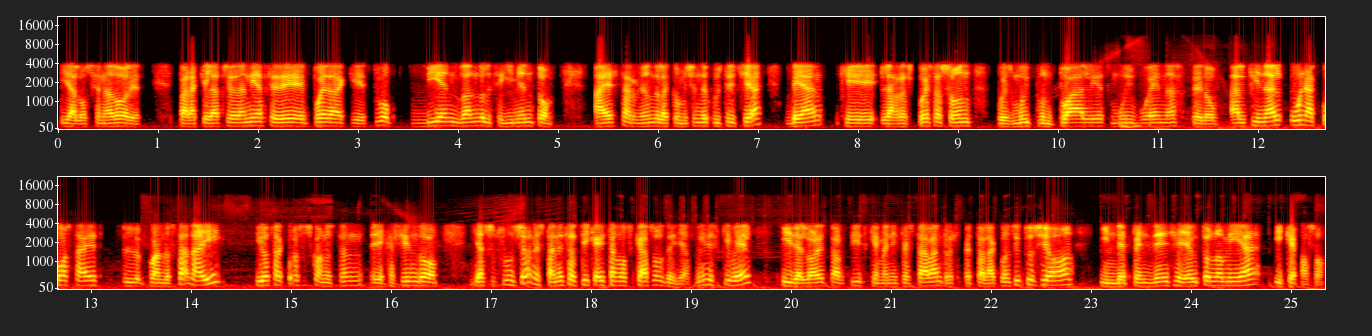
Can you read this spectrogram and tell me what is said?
y a los senadores, para que la ciudadanía se dé, pueda, que estuvo viendo, dándole seguimiento a esta reunión de la Comisión de Justicia, vean que las respuestas son pues muy puntuales, muy buenas, pero al final una cosa es cuando están ahí y otra cosa es cuando están ejerciendo ya sus funciones. Tan es así que ahí están los casos de Yasmín Esquivel y de Loreto Ortiz que manifestaban respeto a la Constitución, independencia y autonomía. ¿Y qué pasó?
